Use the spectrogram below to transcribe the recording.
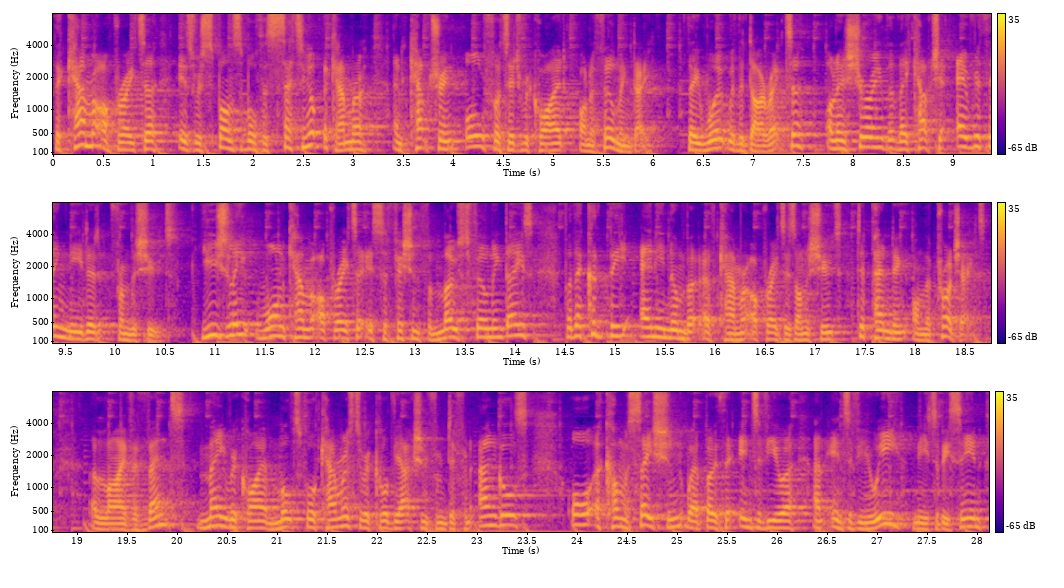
The camera operator is responsible for setting up the camera and capturing all footage required on a filming day. They work with the director on ensuring that they capture everything needed from the shoot. Usually one camera operator is sufficient for most filming days, but there could be any number of camera operators on a shoot depending on the project. A live event may require multiple cameras to record the action from different angles, or a conversation where both the interviewer and interviewee need to be seen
